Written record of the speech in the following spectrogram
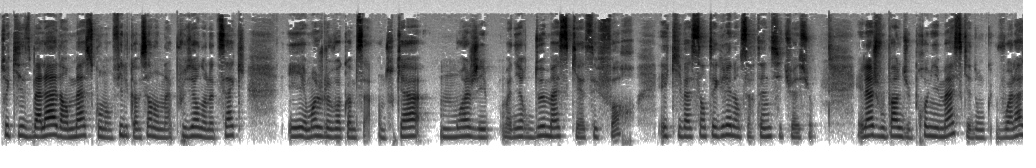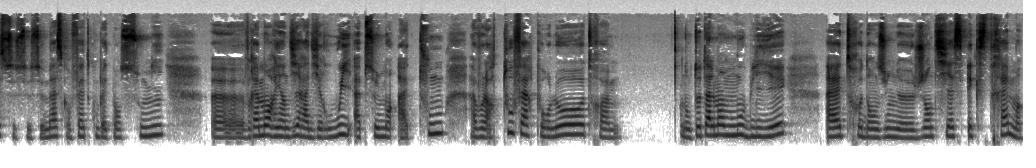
truc qui se balade, un masque qu'on enfile comme ça. On en a plusieurs dans notre sac. Et moi, je le vois comme ça. En tout cas, moi, j'ai, on va dire, deux masques qui est assez fort et qui va s'intégrer dans certaines situations. Et là, je vous parle du premier masque. Et donc voilà, ce masque en fait complètement soumis euh, vraiment rien dire, à dire oui absolument à tout, à vouloir tout faire pour l'autre, euh, donc totalement m'oublier, à être dans une gentillesse extrême.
